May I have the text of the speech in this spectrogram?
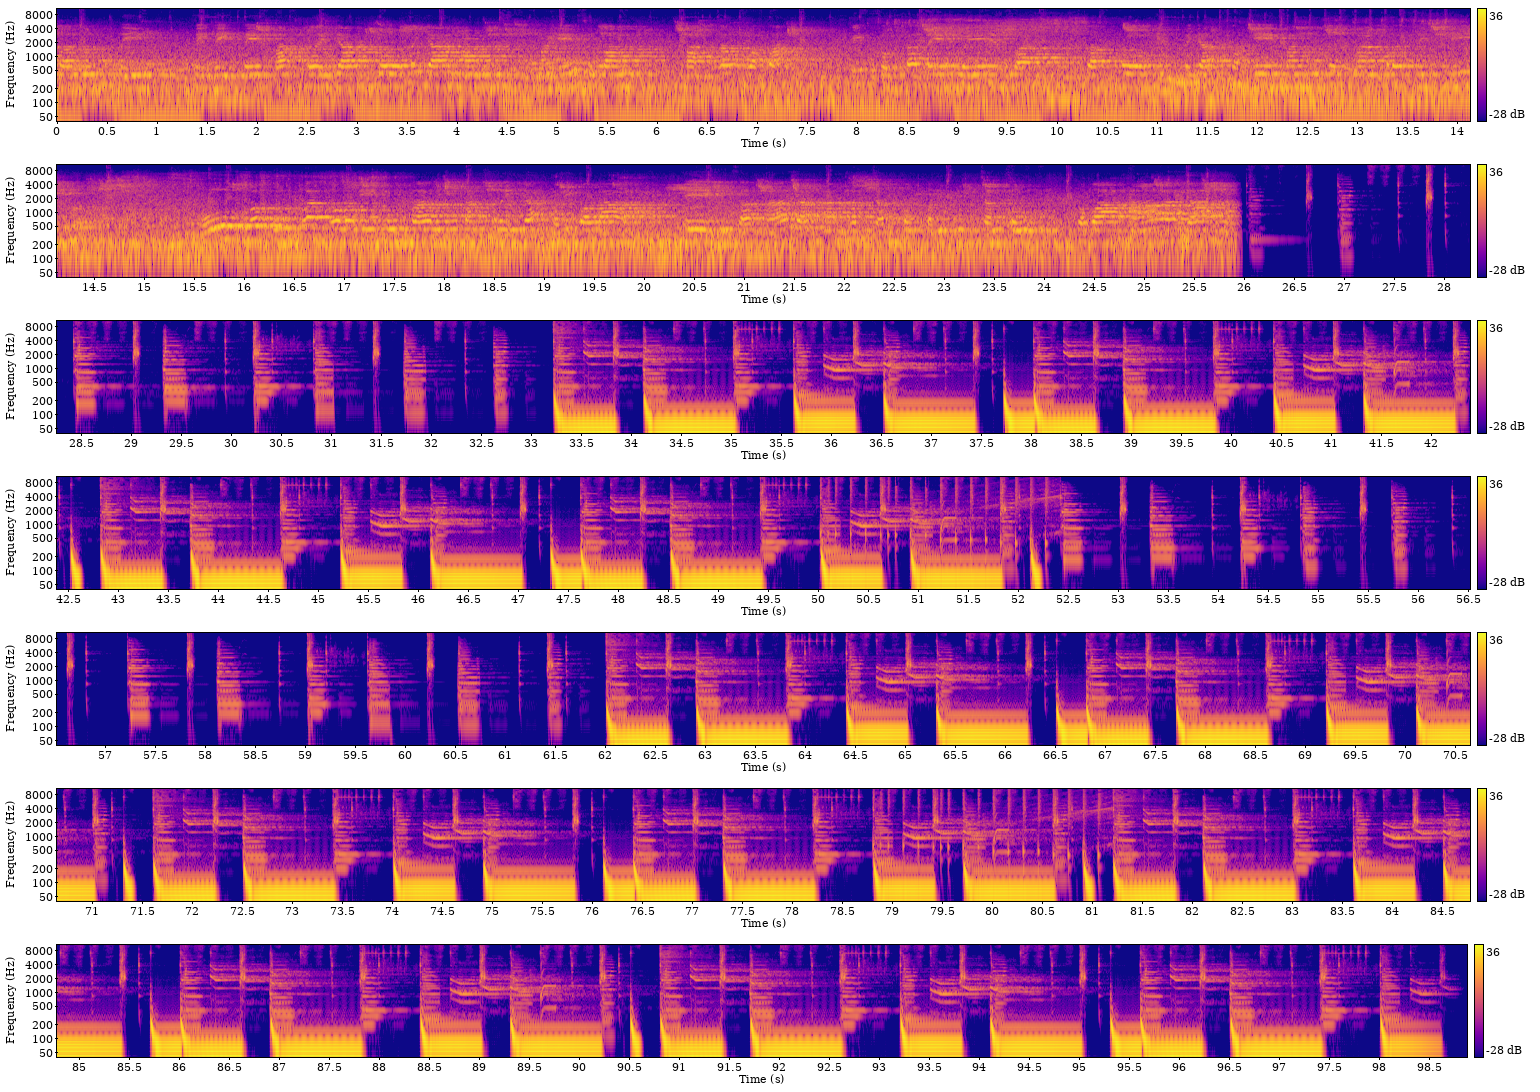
cơ nắm tiền vì tiền tiền bắt thời gian cho cái gian mà hế sự lăng bằng ra quả phát ta tê về và sắp cơ bây giờ và kê mang sự mang ra tình trí Ô bất cũng phát có là đi cùng ta đi tăng thời gian và đi qua ba Ê đi sẵn á giá ăn thân chẳng tục và đi cùng chẳng tục Có ba á giá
